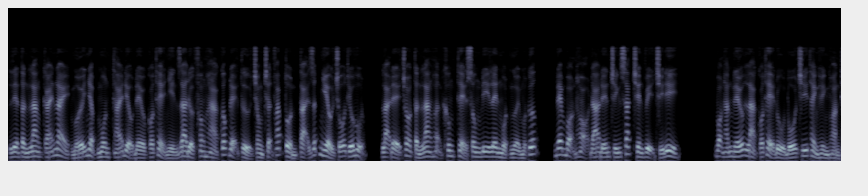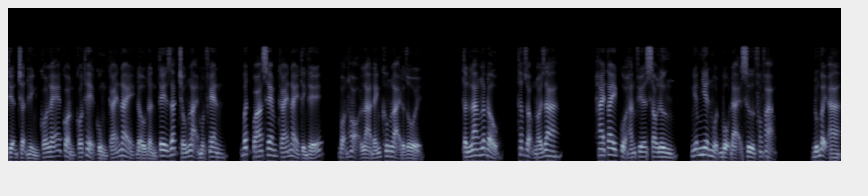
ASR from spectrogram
liền tần lang cái này mới nhập môn thái điệu đều có thể nhìn ra được phong hà cốc đệ tử trong trận pháp tồn tại rất nhiều chỗ thiếu hụt, lại để cho tần lang hận không thể xông đi lên một người một ước, đem bọn họ đã đến chính xác trên vị trí đi. Bọn hắn nếu là có thể đủ bố trí thành hình hoàn thiện trận hình có lẽ còn có thể cùng cái này đầu đần tê giác chống lại một phen, bất quá xem cái này tình thế, bọn họ là đánh không lại được rồi. Tần lang lắc đầu, thấp giọng nói ra. Hai tay của hắn phía sau lưng nghiêm nhiên một bộ đại sư phong phạm. Đúng vậy à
